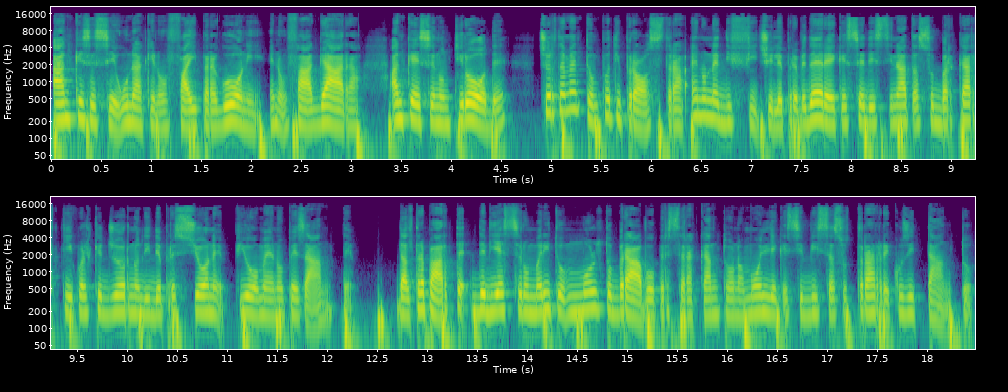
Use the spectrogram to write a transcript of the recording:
Anche se sei una che non fa i paragoni e non fa a gara, anche se non ti rode, Certamente un po' ti prostra e non è difficile prevedere che sei destinata a sobbarcarti qualche giorno di depressione più o meno pesante. D'altra parte, devi essere un marito molto bravo per stare accanto a una moglie che si è vista sottrarre così tanto,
